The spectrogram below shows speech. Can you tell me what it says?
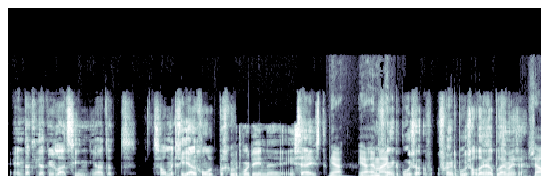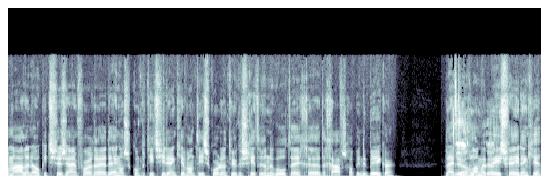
En dat hij dat nu laat zien, ja, dat zal met gejuich begroet worden in, uh, in Zeist. Ja, ja en Mike... Frank, de Boer zal, Frank de Boer zal daar heel blij mee zijn. Zou Malen ook iets zijn voor de Engelse competitie, denk je? Want die scoorde natuurlijk een schitterende goal tegen de Graafschap in de beker. Blijft hij nog lang bij PSV, denk je?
